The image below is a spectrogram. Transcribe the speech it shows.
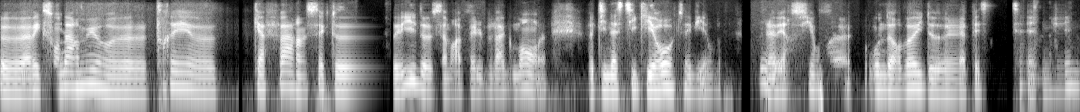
euh, avec son armure euh, très cafard insectoïde, ça me rappelle vaguement Dynastic Hero, tu sais la Mhm. version euh, Wonder Boy de la PC Engine.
